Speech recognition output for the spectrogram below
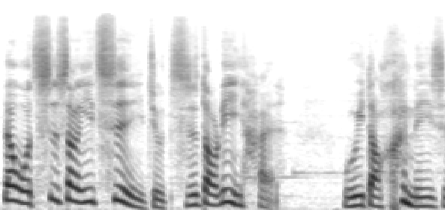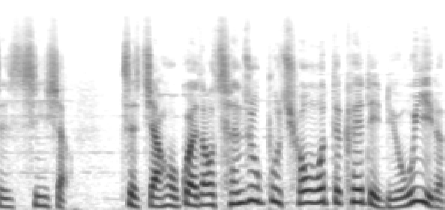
让我刺上一次，你就知道厉害了。”无一刀哼了一声，心想：“这家伙怪招层出不穷，我得可得留意了。”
